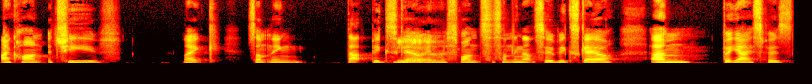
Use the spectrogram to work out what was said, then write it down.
I can't achieve like something that big scale in response to something that's so big scale. Um, but yeah, I suppose.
